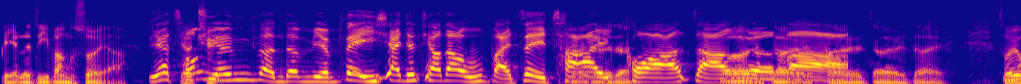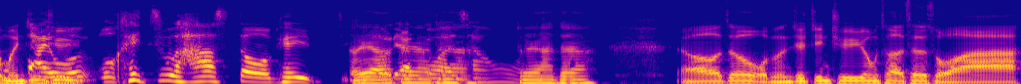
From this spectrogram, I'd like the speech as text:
别的地方睡啊。你看从要去原本的免费一下就跳到五百，这也太夸张了吧？对对对对，所以我们进去，我我可以住 hostel，我可以对呀、对呀、对呀、对呀、对呀、然后之后我们就进去用厕厕所啊，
